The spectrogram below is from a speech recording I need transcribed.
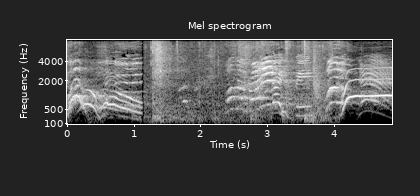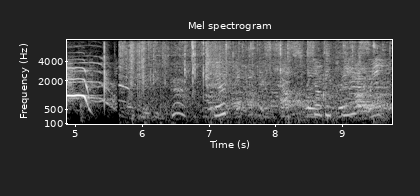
Whoa! Well done, Brennan! Nice, B. Dude. Sophie, please.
